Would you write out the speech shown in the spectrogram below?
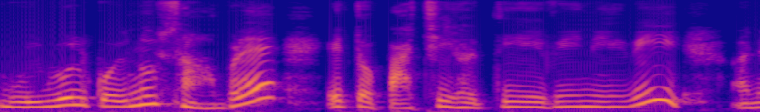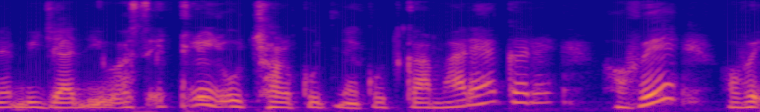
બુલબુલ કોઈનું સાંભળે એ તો પાછી હતી એવી ને એવી અને બીજા દિવસ એટલી જ ઉછળકૂદને કૂદકા માર્યા કરે. હવે હવે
